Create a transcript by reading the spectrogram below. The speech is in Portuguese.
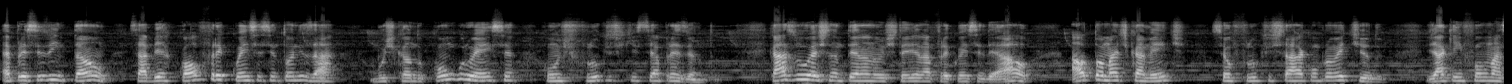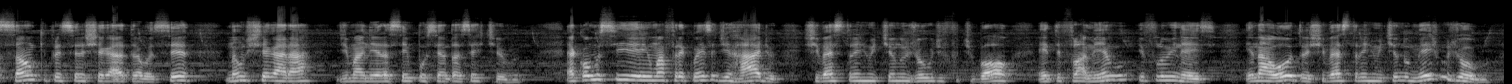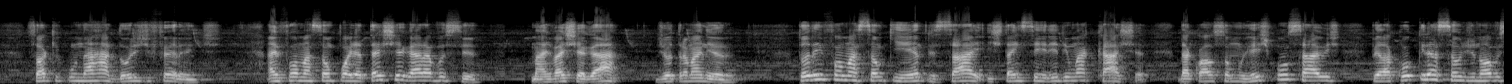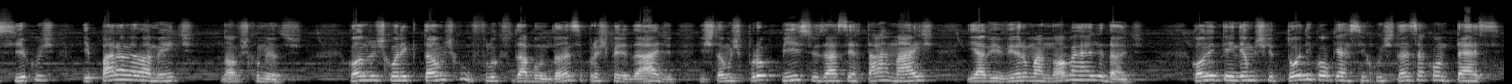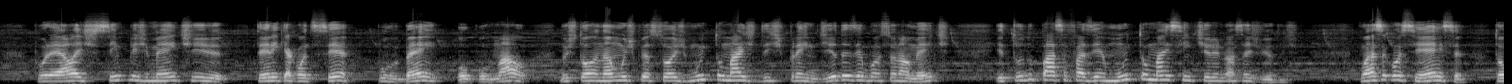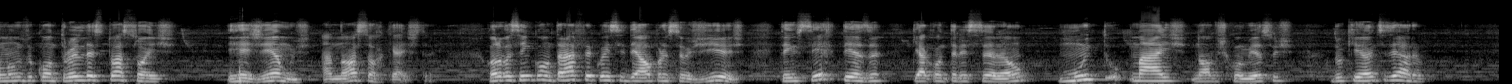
É preciso então saber qual frequência sintonizar, buscando congruência com os fluxos que se apresentam. Caso esta antena não esteja na frequência ideal, automaticamente seu fluxo estará comprometido, já que a informação que precisa chegar até você não chegará de maneira 100% assertiva. É como se em uma frequência de rádio estivesse transmitindo um jogo de futebol entre Flamengo e Fluminense, e na outra estivesse transmitindo o mesmo jogo, só que com narradores diferentes. A informação pode até chegar a você, mas vai chegar de outra maneira. Toda informação que entra e sai está inserida em uma caixa, da qual somos responsáveis pela cocriação de novos ciclos e, paralelamente, novos começos. Quando nos conectamos com o fluxo da abundância e prosperidade, estamos propícios a acertar mais e a viver uma nova realidade. Quando entendemos que toda e qualquer circunstância acontece por elas simplesmente terem que acontecer, por bem ou por mal, nos tornamos pessoas muito mais desprendidas emocionalmente e tudo passa a fazer muito mais sentido em nossas vidas. Com essa consciência, tomamos o controle das situações e regemos a nossa orquestra. Quando você encontrar a frequência ideal para os seus dias, tenho certeza que acontecerão muito mais novos começos do que antes eram.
